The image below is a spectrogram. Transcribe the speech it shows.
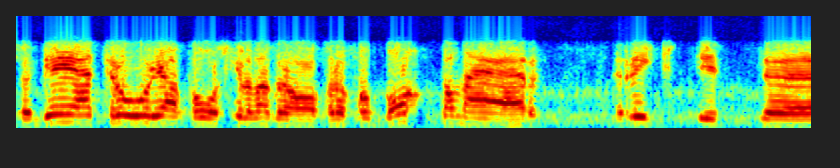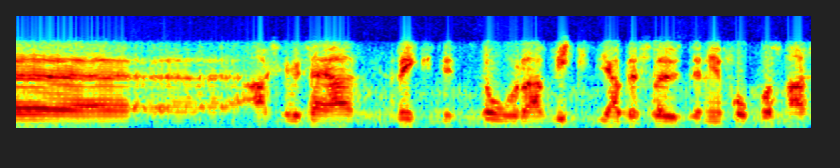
så det tror jag på skulle vara bra för att få bort de här riktigt, eh, ska vi säga, riktigt stora, viktiga besluten i en fotbollsmatch.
